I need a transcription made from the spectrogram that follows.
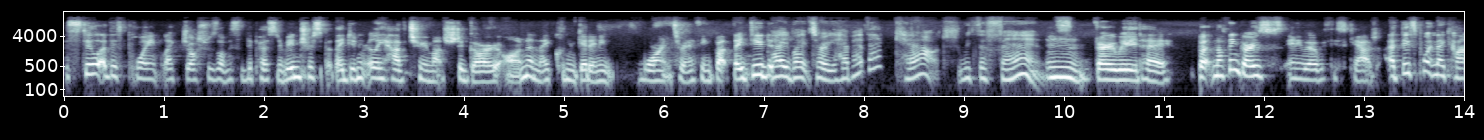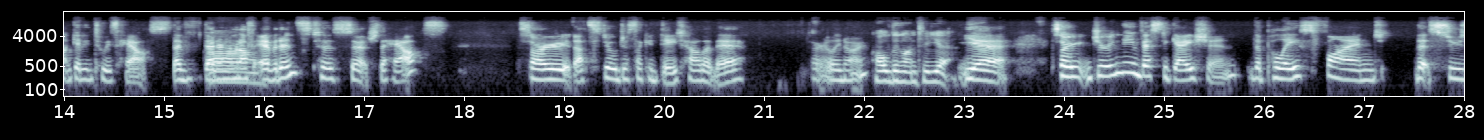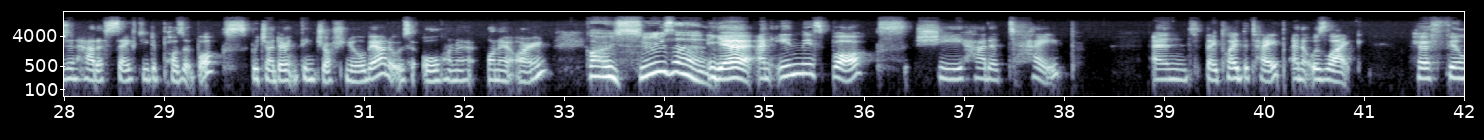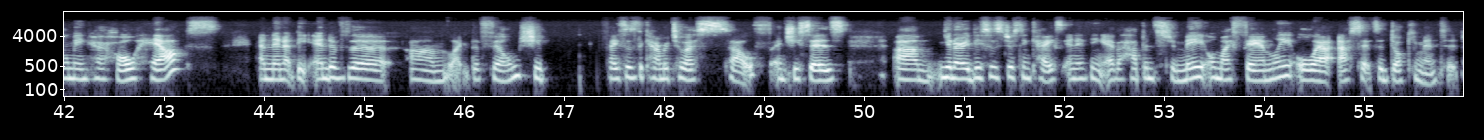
still at this point, like Josh was obviously the person of interest, but they didn't really have too much to go on and they couldn't get any warrants or anything. But they did Hey, wait, sorry. How about that couch with the fans? Mm, very weird, hey. But nothing goes anywhere with this couch. At this point, they can't get into his house. They've they don't have enough Oh. evidence to search the house. So that's still just like a detail that they're, don't really know. Holding on to yeah. Yeah. So during the investigation, the police find that Susan had a safety deposit box, which I don't think Josh knew about. It was all on her on her own. Go Susan. Yeah, and in this box, she had a tape, and they played the tape, and it was like her filming her whole house, and then at the end of the um like the film, she faces the camera to herself and she says, um, you know, this is just in case anything ever happens to me or my family, all our assets are documented.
